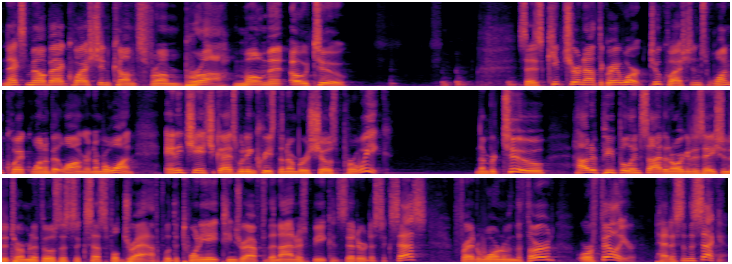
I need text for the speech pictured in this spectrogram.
Next mailbag question comes from Bruh Moment 02. Says, keep churning out the great work. Two questions, one quick, one a bit longer. Number one, any chance you guys would increase the number of shows per week? Number two, how do people inside an organization determine if it was a successful draft? Would the 2018 draft for the Niners be considered a success, Fred Warner in the third, or a failure, Pettis in the second?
